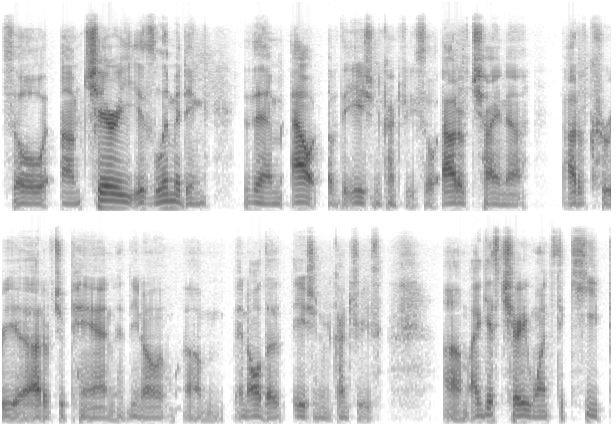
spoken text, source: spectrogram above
So um, Chery is limiting them out of the Asian countries, so out of China, out of Korea, out of Japan, you know, um, and all the Asian countries. Um, I guess Chery wants to keep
